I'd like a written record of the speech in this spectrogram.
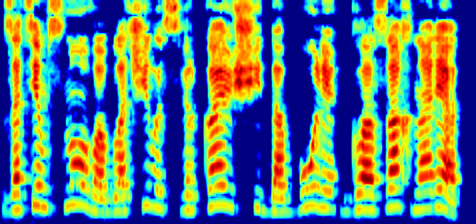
Затем снова облачилась сверкающий до боли в глазах наряд.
